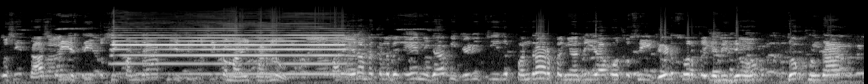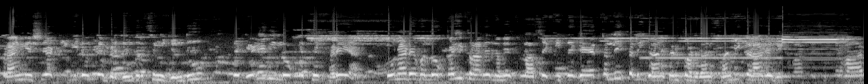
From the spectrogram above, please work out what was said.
ਤੁਸੀਂ 10 ਫੀਸ ਦੀ ਤੁਸੀਂ 15 ਫੀਸ ਦੀ ਤੁਸੀਂ ਕਮਾਈ ਕਰ ਲਓ। ਇਹਦਾ ਮਤਲਬ ਇਹ ਨਹੀਂਗਾ ਵੀ ਜਿਹੜੀ ਚੀਜ਼ 15 ਰੁਪਈਆਂ ਦੀ ਆ, ਉਹ ਤੁਸੀਂ 150 ਰੁਪਏ ਦੀ ਦਿਓ। ਦੁੱਖ ਹੁੰਦਾ ਪ੍ਰਾਈਮ ਮਿਨਿਸਟਰ ਟੀਵੀ ਦੇ ਉੱਤੇ ਬਰਜਿੰਦਰ ਸਿੰਘ ਜਿੰਦੂ ਤੇ ਜਿਹੜੇ ਵੀ ਲੋਕ ਇੱਥੇ ਖੜੇ ਆ, ਉਹਨਾਂ ਦੇ ਵੱਲੋਂ ਕਈ ਤਰ੍ਹਾਂ ਦੇ ਨਵੇਂ ਖੁਲਾਸੇ ਕੀਤੇ ਗਏ ਆ। ਕੱਲੀ ਕੱਲੀ ਜਾਣਕਾਰੀ ਤੁਹਾਡੇ ਨਾਲ ਸਾਂਝੀ ਕਰਾਂਗੇ। ਵੀਰਵਾਰ ਤੇ ਸ਼ੁੱਕਰਵਾਰ।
